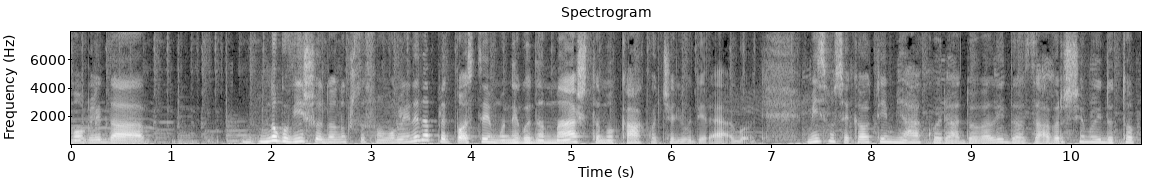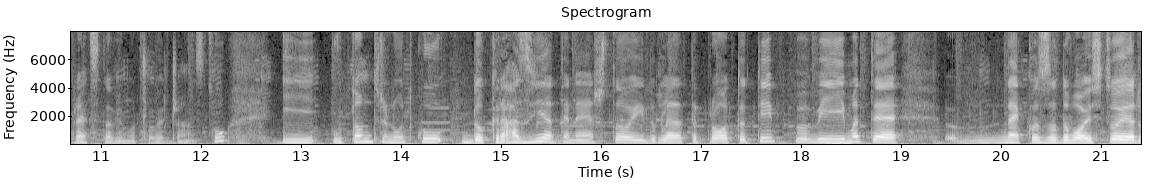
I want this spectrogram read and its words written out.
mogli da mnogo više od onog što smo mogli ne da pretpostavimo, nego da maštamo kako će ljudi reagovati. Mi smo se kao tim jako radovali da završimo i da to predstavimo čovečanstvu i u tom trenutku dok razvijate nešto i dok gledate prototip, vi imate neko zadovoljstvo jer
